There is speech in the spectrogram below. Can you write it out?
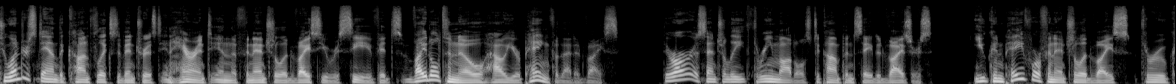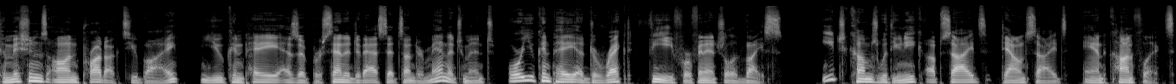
To understand the conflicts of interest inherent in the financial advice you receive, it's vital to know how you're paying for that advice. There are essentially three models to compensate advisors. You can pay for financial advice through commissions on products you buy, you can pay as a percentage of assets under management, or you can pay a direct fee for financial advice. Each comes with unique upsides, downsides, and conflicts.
